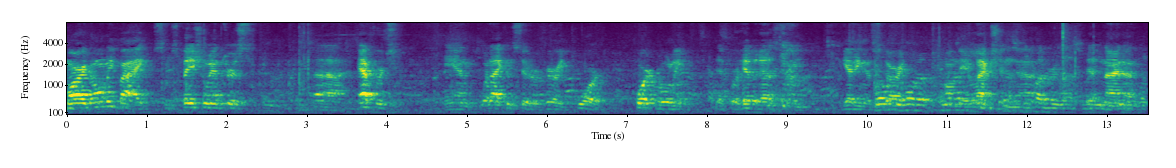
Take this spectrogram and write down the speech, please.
marred only by some spatial interest uh, efforts and what I consider a very poor court ruling that prohibit us from getting a start on the election uh, at nine, o-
